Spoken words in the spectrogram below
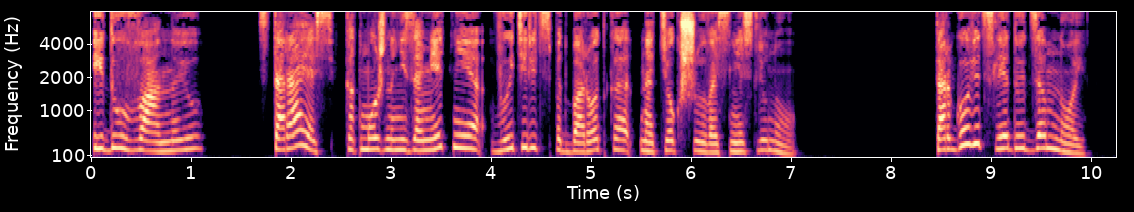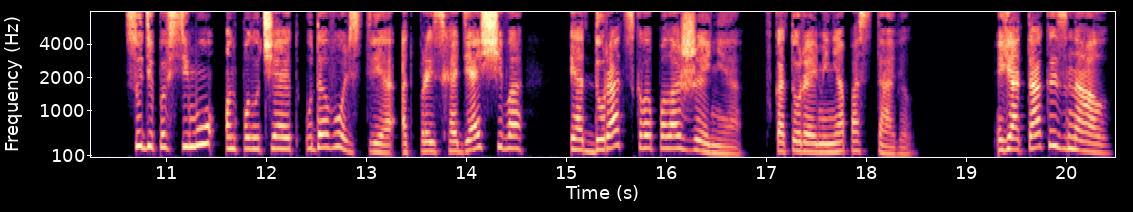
Иду в ванную, стараясь как можно незаметнее вытереть с подбородка натекшую во сне слюну. Торговец следует за мной. Судя по всему, он получает удовольствие от происходящего и от дурацкого положения, в которое меня поставил. «Я так и знал», —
